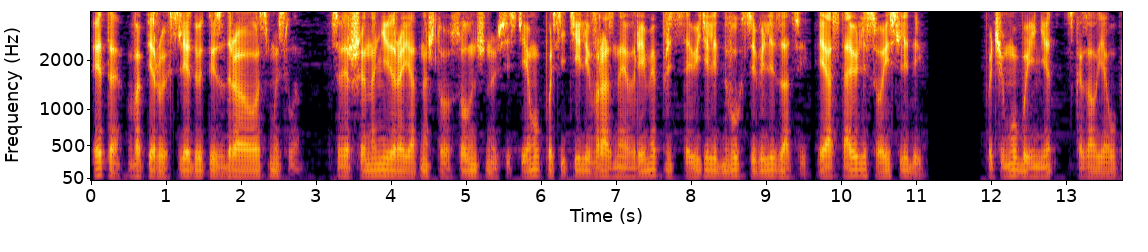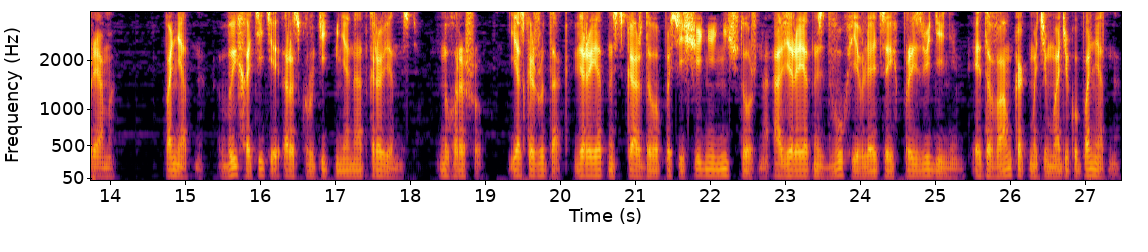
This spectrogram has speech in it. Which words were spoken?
Это, во-первых, следует из здравого смысла. Совершенно невероятно, что Солнечную систему посетили в разное время представители двух цивилизаций и оставили свои следы. «Почему бы и нет?» – сказал я упрямо. «Понятно. Вы хотите раскрутить меня на откровенность. Ну хорошо. Я скажу так. Вероятность каждого посещения ничтожна, а вероятность двух является их произведением. Это вам, как математику, понятно.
